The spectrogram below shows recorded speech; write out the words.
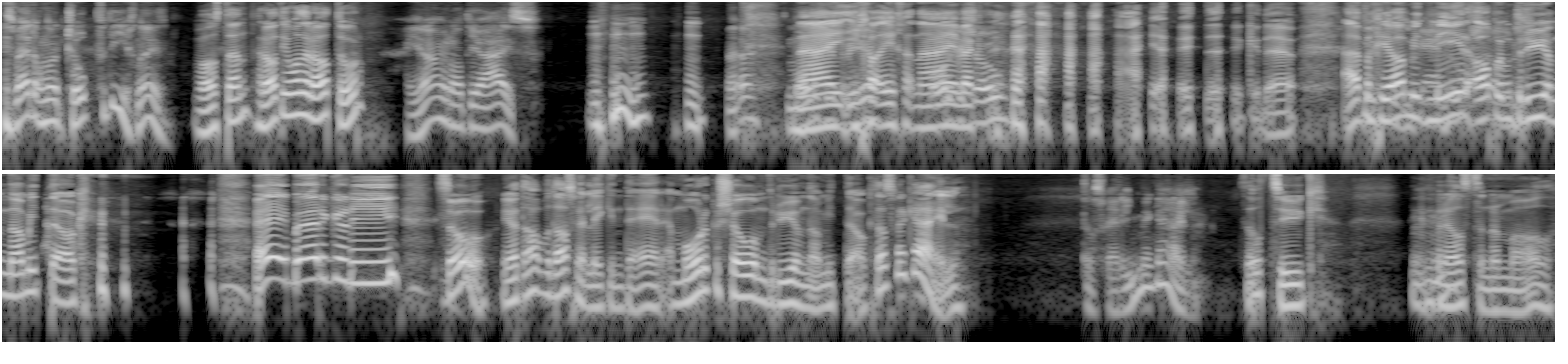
Das wäre doch noch ein Job für dich, nicht? Was denn? Radiomoderator? Ja, Radio 1. ja. Nein, morgen ich, früh, ich, nein, Morgenshow. weg. ja, genau. Einfach ja, mit mir ab um aufstarten. 3 am Nachmittag. Hey, Bürgerli! So, ja, aber das wäre legendär. Eine Morgenshow um 3 am Nachmittag, das wäre geil. Das wäre immer geil. So Zeug. Immer als zu normal.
